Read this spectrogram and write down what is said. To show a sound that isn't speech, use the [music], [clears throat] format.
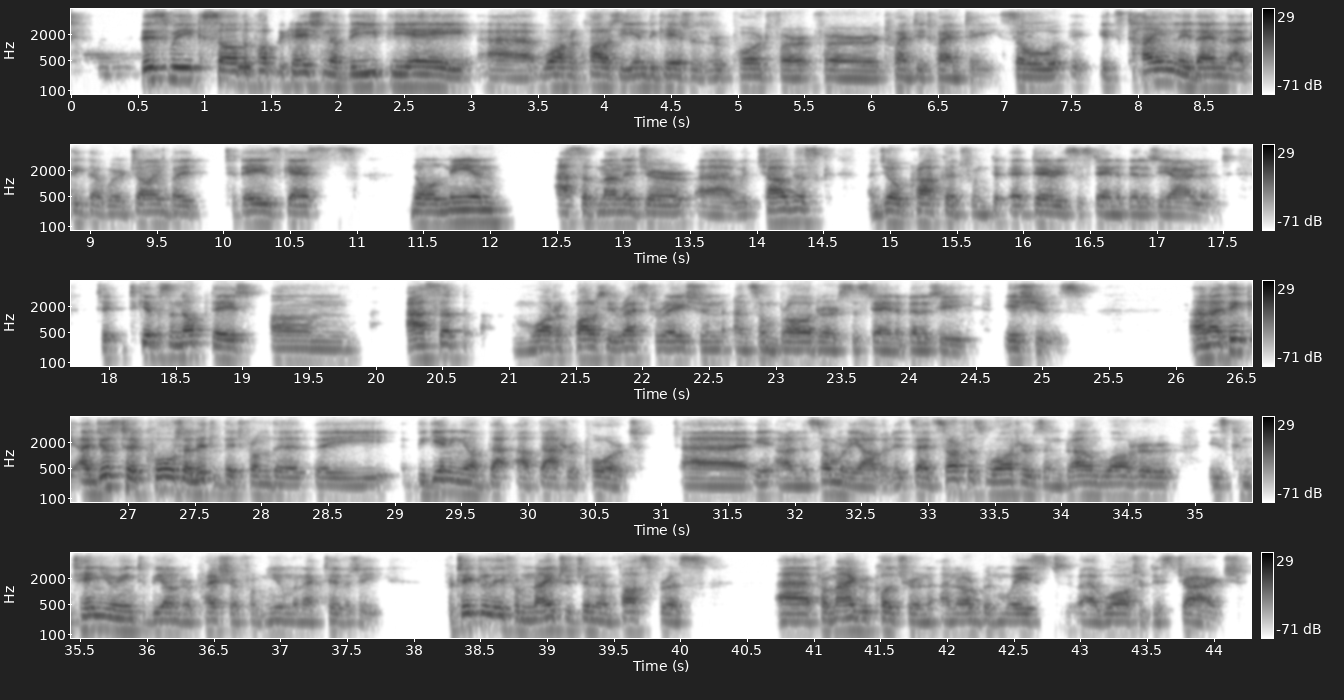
this week saw the publication of the EPA uh, Water Quality Indicators Report for, for 2020. So it's timely then that I think that we're joined by today's guests, Noel Meehan, ASSAP Manager uh, with Teagasc, and Joe Crockett from D Dairy Sustainability Ireland, to, to, give us an update on ASSAP, water quality restoration, and some broader sustainability issues. And I think uh, just to quote a little bit from the, the beginning of that, of that report uh, in, on the summary of it, it said surface waters and groundwater is continuing to be under pressure from human activity, particularly from nitrogen and phosphorus uh, from agriculture and, and urban waste uh, water discharge.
